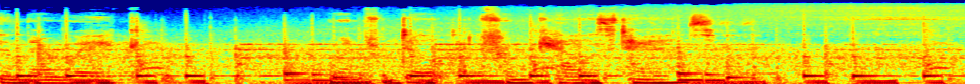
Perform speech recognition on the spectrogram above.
in their wake went from dilted from calloused hands.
